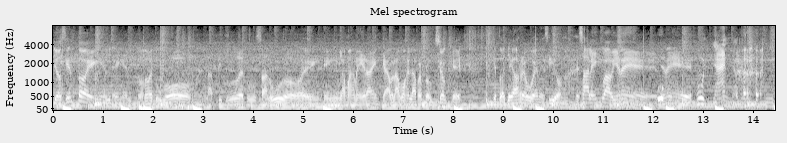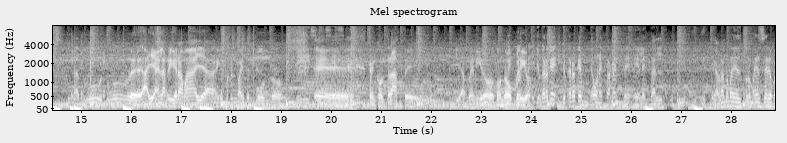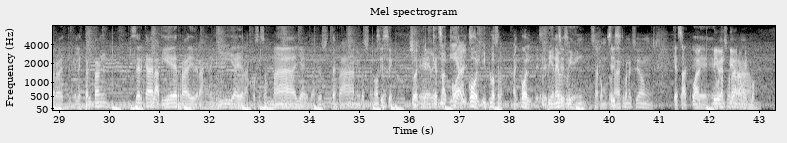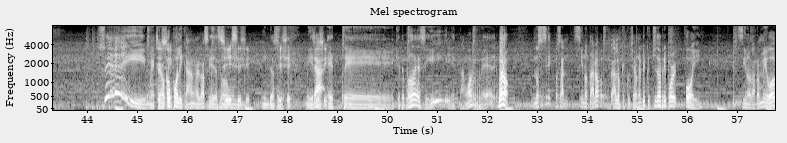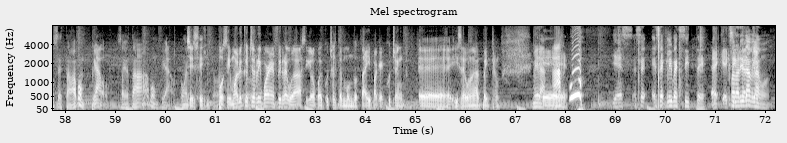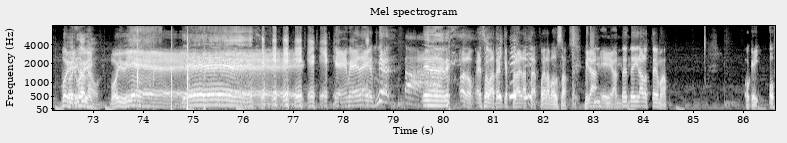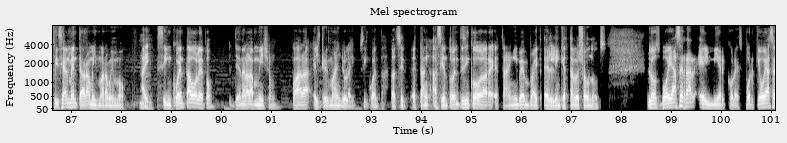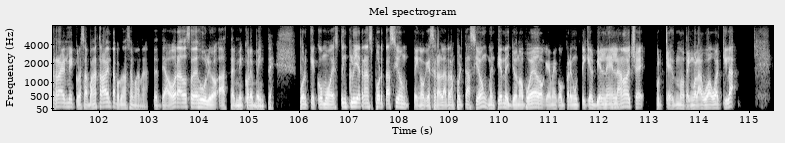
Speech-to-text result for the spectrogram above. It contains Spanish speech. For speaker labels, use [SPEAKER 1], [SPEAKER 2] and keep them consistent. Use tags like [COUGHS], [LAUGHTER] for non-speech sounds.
[SPEAKER 1] Yo, siento en el, en el tono de tu voz, en la actitud de tu saludo, en, en la manera en que hablamos en la preproducción, que, que tú has llegado rejuvenecido. Esa lengua viene. viene [LAUGHS] a tú, tú, eh, allá en la Riviera Maya, en el país del mundo, eh, te encontraste y, y has venido con nuevos bríos.
[SPEAKER 2] Yo creo que, yo creo que honestamente el estar, estoy hablando medio de broma en serio, pero el estar tan cerca de la tierra y de las energías y de las cosas esas mayas y los ríos subterráneos y los
[SPEAKER 1] Sí,
[SPEAKER 2] cenotes.
[SPEAKER 1] sí. Es que,
[SPEAKER 2] el-
[SPEAKER 1] que
[SPEAKER 2] y, y alcohol, y plus el alcohol,
[SPEAKER 1] Sí, sí,
[SPEAKER 2] viene
[SPEAKER 1] sí, sí.
[SPEAKER 2] bien. O sea, como que
[SPEAKER 1] Sí,
[SPEAKER 2] una
[SPEAKER 1] sí.
[SPEAKER 2] desconexión.
[SPEAKER 1] Quetzalcóatl
[SPEAKER 2] eh,
[SPEAKER 1] vive en
[SPEAKER 2] zona-
[SPEAKER 1] ahora mismo.
[SPEAKER 2] Sí, me creo
[SPEAKER 1] sí.
[SPEAKER 2] caupolicán, algo así de eso.
[SPEAKER 1] Sí, sí, sí.
[SPEAKER 2] Indio así.
[SPEAKER 1] Sí, sí.
[SPEAKER 2] Mira,
[SPEAKER 1] Sí, sí.
[SPEAKER 2] este, ¿qué te puedo decir? Estamos ready. Bueno, no sé si, o sea, si notaron, a los que escucharon el Bizcochito Report hoy, si notaron mi voz, estaba pompeado. O sea, yo estaba pompeado con el
[SPEAKER 1] Sí, sí. Pusimos el bizcocho report en el feed regular, así que lo puede escuchar todo el mundo. Está ahí para que escuchen eh, y se unan al Patreon.
[SPEAKER 2] Mira,
[SPEAKER 1] Eh,
[SPEAKER 2] ah, uh, yes, ese, ese clip existe.
[SPEAKER 1] Es que existe
[SPEAKER 2] Pero ahorita hablamos.
[SPEAKER 1] Muy bien,
[SPEAKER 2] Ahorita
[SPEAKER 1] muy bien. Muy bien.
[SPEAKER 2] Yeah. [LAUGHS]
[SPEAKER 1] que me desmienta. Bueno, eso va a tener que esperar hasta después de la pausa. Mira,
[SPEAKER 2] Sí, sí,
[SPEAKER 1] eh,
[SPEAKER 2] sí,
[SPEAKER 1] antes de ir a los temas. Ok, oficialmente ahora mismo, ahora mismo, hay
[SPEAKER 2] Mm.
[SPEAKER 1] 50 boletos General Admission para el Christmas en July. 50. That's it. Están a 125 dólares. Están en Eventbrite. El link está en los show notes. Los voy a cerrar el miércoles. ¿Por qué voy a cerrar el miércoles? O sea, van a estar a la venta por una semana. Desde ahora, 12 de julio, hasta el miércoles 20. Porque como esto incluye transportación, tengo que cerrar la transportación. ¿Me entiendes? Yo no puedo que me compren un ticket el viernes en la noche porque no tengo la guagua alquilada.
